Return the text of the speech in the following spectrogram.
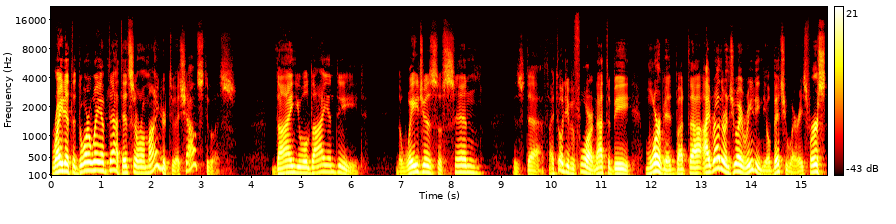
right at the doorway of death, it's a reminder to, it shouts to us Dying, you will die indeed. The wages of sin is death. I told you before not to be morbid, but uh, I rather enjoy reading the obituaries. First,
